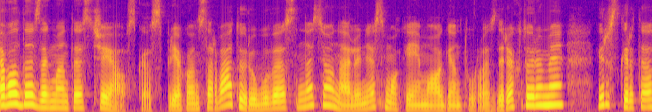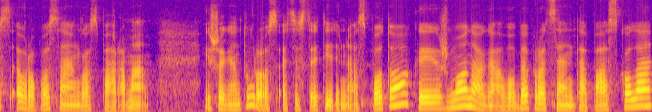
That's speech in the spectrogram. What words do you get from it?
Evaldas Zegmantas Čiauskas, prie konservatorių buvęs nacionalinės mokėjimo agentūros direktoriumi ir skirtas ES parama. Iš agentūros atsistatydinęs po to, kai žmona gavo beprocentę paskolą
